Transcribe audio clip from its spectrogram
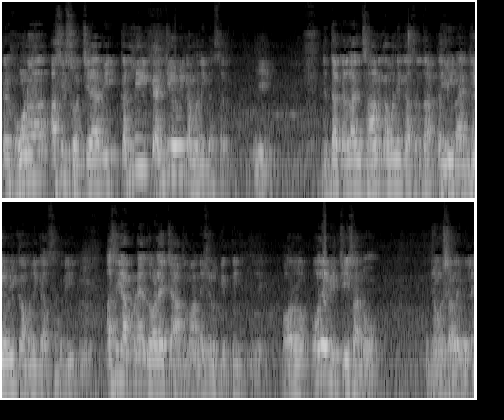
ਤੇ ਹੁਣ ਅਸੀਂ ਸੋਚਿਆ ਵੀ ਕੱਲੀ ਐਨਜੀਓ ਵੀ ਕੰਮ ਨਹੀਂ ਕਰ ਸਕਦੀ। ਜੀ। ਜਿੱਦਾਂ ਕੱਲਾ ਇਨਸਾਨ ਕੰਮ ਨਹੀਂ ਕਰ ਸਕਦਾ ਕੱਲੀ। ਐਨਜੀਓ ਵੀ ਕੰਮ ਨਹੀਂ ਕਰ ਸਕਦੀ। ਅਸੀਂ ਆਪਣੇ ਦੁਆਲੇ ਝਾਤ ਮਾਰਨੀ ਸ਼ੁਰੂ ਕੀਤੀ ਜੀ। ਔਰ ਉਹਦੇ ਵਿੱਚ ਹੀ ਸਾਨੂੰ ਜੋਸ਼ ਵਾਲੇ ਮਿਲੇ।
